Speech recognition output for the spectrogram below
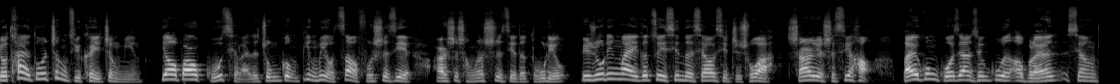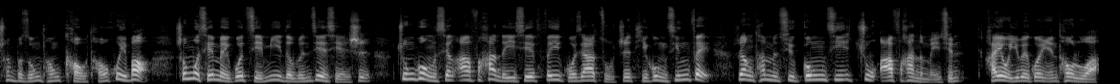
有太多证据可以证明，腰包鼓起来的中共并没有造福世界，而是成了世界的毒瘤。比如，另外一个最新的消息指出啊，十二月十七号，白宫国家安全顾问奥布莱恩向川普总统口头汇报说，目前美国解密的文件显示，中共向阿富汗的一些非国家组织提供经费，让他们去攻击驻阿富汗的美军。还有一位官员透露啊，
